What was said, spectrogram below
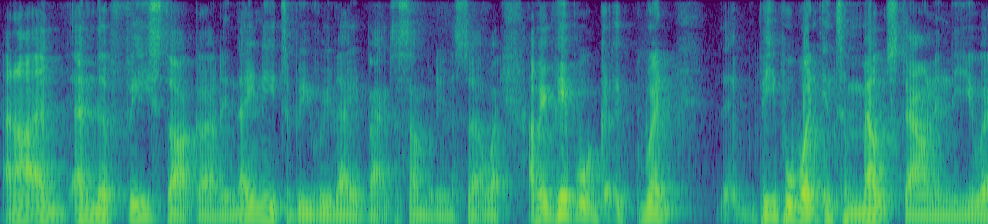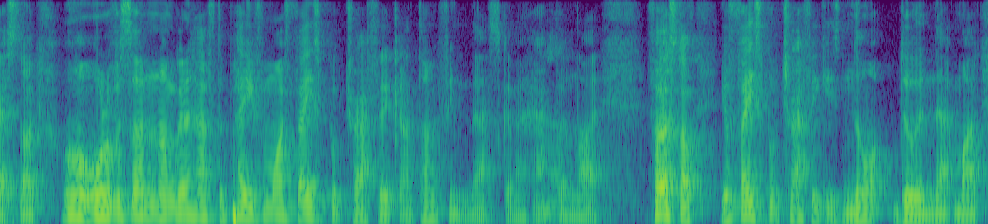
and I and, and the fees start going in, they need to be relayed back to somebody in a certain way. I mean, people went. People went into meltdown in the US, like, oh, all of a sudden I'm going to have to pay for my Facebook traffic. I don't think that's going to happen. Like, first off, your Facebook traffic is not doing that much,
